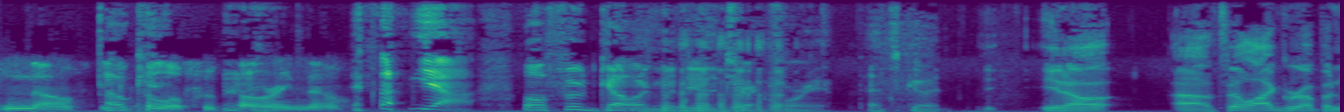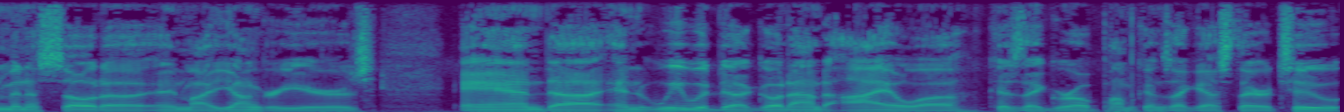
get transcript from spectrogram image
No, you can Okay. put a little food coloring though. yeah, well, food coloring would do the trick for you. That's good. You know, uh, Phil, I grew up in Minnesota in my younger years, and uh, and we would uh, go down to Iowa because they grow pumpkins, I guess, there too.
